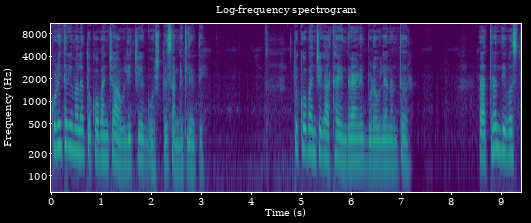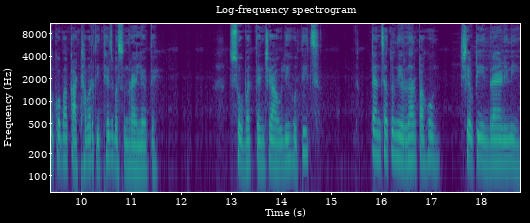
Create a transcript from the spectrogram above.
कुणीतरी मला तुकोबांच्या आवलीची एक गोष्ट सांगितली होती. तुकोबांची गाथा इंद्रायणीत बुडवल्यानंतर रात्रंदिवस तुकोबा काठावर तिथेच बसून राहिले होते. सोबत त्यांची आवली होतीच. त्यांचा तो निर्धार पाहून शेवटी इंद्रायणीनी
